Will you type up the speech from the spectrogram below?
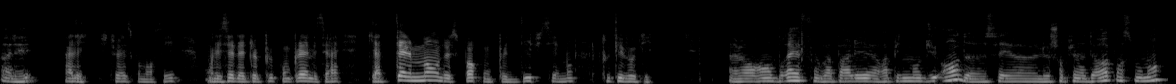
Allez. Allez, je te laisse commencer. On essaie d'être le plus complet, mais c'est vrai qu'il y a tellement de sports qu'on peut difficilement tout évoquer. Alors en bref, on va parler rapidement du hand. C'est euh, le championnat d'Europe en ce moment.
